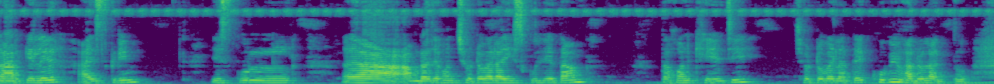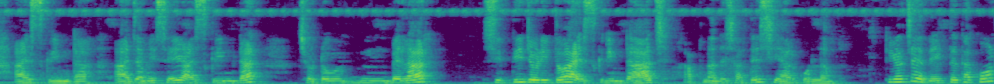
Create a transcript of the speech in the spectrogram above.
নারকেলের আইসক্রিম স্কুল আমরা যখন ছোটোবেলায় স্কুল যেতাম তখন খেয়েছি। ছোটোবেলাতে খুবই ভালো লাগতো আইসক্রিমটা। আজ আমি সেই আইসক্রিমটা ছোটোবেলার স্মৃতি জড়িত আইসক্রিমটা আজ আপনাদের সাথে শেয়ার করলাম। ঠিক আছে? দেখতে থাকুন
